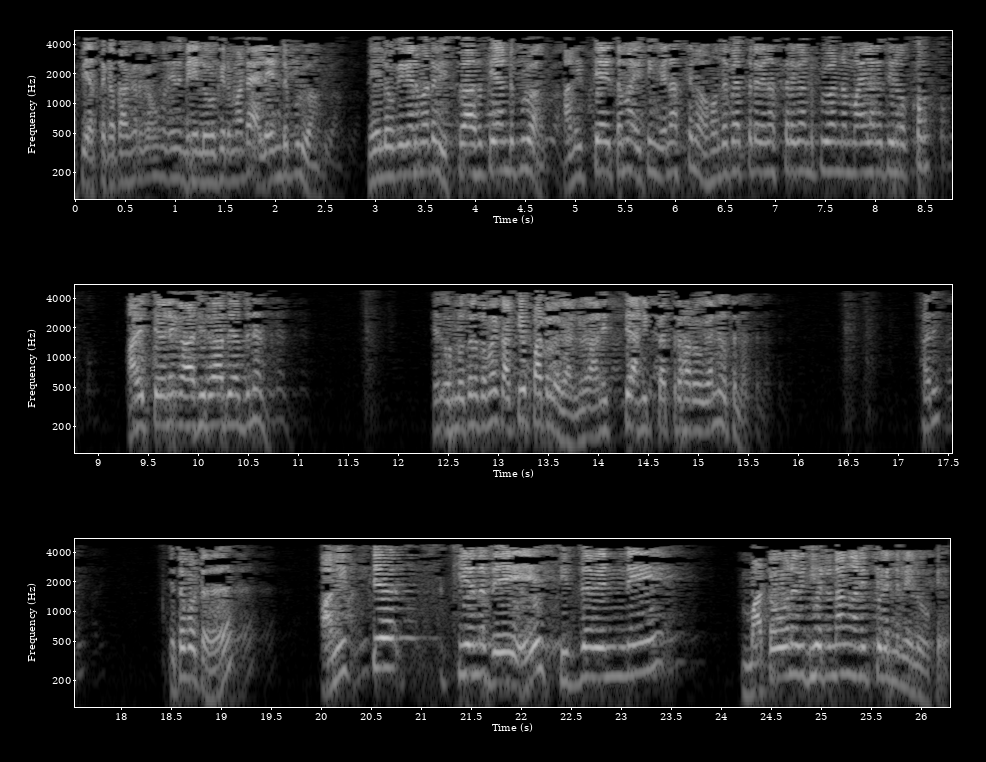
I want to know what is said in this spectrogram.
අපි ඇත්ත කතා කරගමුකෝ නේද? මේ ලෝකෙට මට ඇලෙන්න පුළුවන්. මේ ලෝකේ ගැන මට විශ්වාස තියන්න පුළුවන්. අනිත්‍යයි තමයි. ඉතින් වෙනස් වෙනවා. හොඳ පැත්තට වෙනස් කරගන්න පුළුවන් නම් මයි ළඟ තියෙන ඔක්කොම අනිත්‍ය වෙන එක ආශිර්වාදයක්ද නැද්ද? එහෙනම් ඔන්න ඔතන තමයි කට්ටිය පටල ගන්න. ඔය අනිත්‍ය අනිත් පැත්තට හරවගන්නේ ඔතන. හරි? එතකොට අනිත්‍ය කියන දේ සිද්ධ වෙන්නේ මට ඕන විදිහට නම් අනිත්‍ය වෙන්නේ මේ ලෝකය.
